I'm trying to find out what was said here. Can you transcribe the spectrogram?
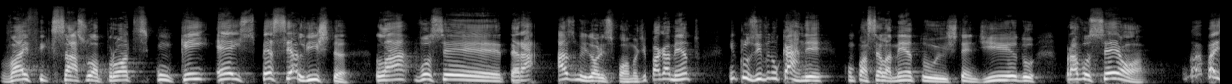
Vai fixar sua prótese com quem é especialista. Lá você terá as melhores formas de pagamento, inclusive no carnê, com parcelamento estendido, para você, ó, vai,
